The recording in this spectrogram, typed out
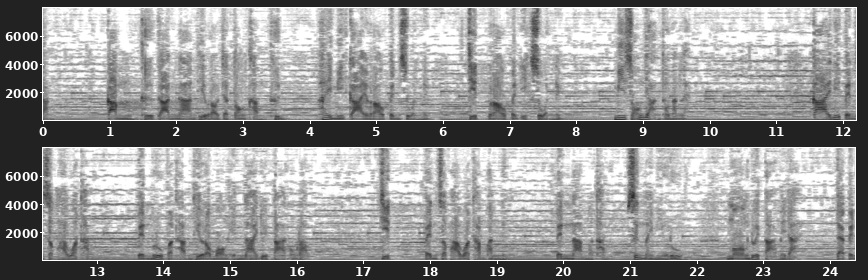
ตั้ง กรรมคือการงานที่เราจะต้องทำขึ้น ให้มีกายเราเป็นส่วนหนึ่ง จิตเราเป็นอีกส่วนหนึ่ง มีสองอย่างเท่านั้นแหละ กายนี้เป็นสภาวธรรม เป็นรูปธรรมที่เรามองเห็นได้ด้วยตาของเรา จิตเป็นสภาวธรรมอันหนึ่ง เป็นนามธรรม ซึ่งไม่มีรูป มองด้วยตาไม่ได้ แต่เป็น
